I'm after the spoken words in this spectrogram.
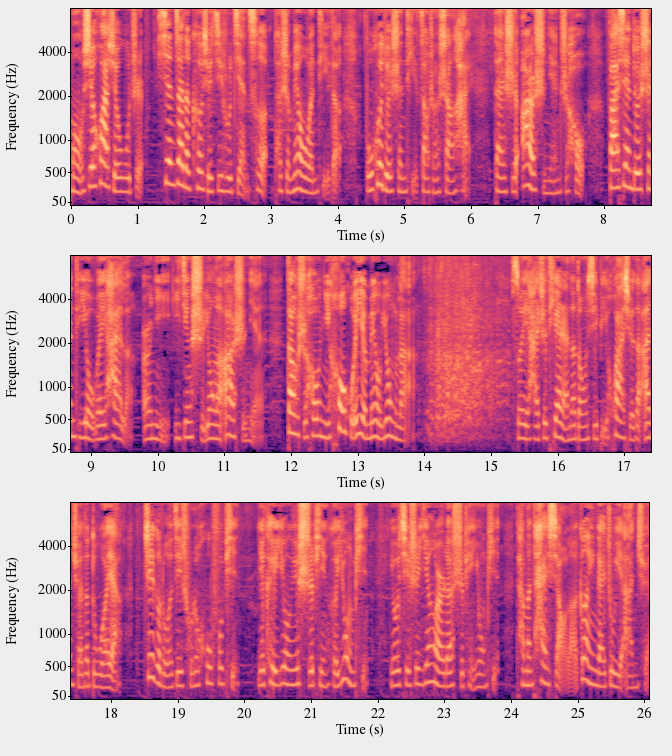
某些化学物质，现在的科学技术检测它是没有问题的，不会对身体造成伤害。但是二十年之后，发现对身体有危害了，而你已经使用了二十年，到时候你后悔也没有用了。所以还是天然的东西比化学的安全的多呀。这个逻辑除了护肤品，也可以用于食品和用品，尤其是婴儿的食品用品，它们太小了，更应该注意安全。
